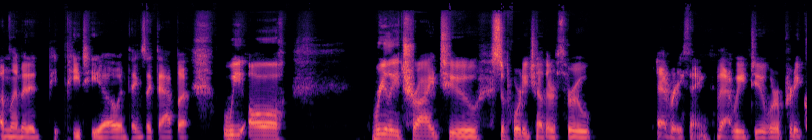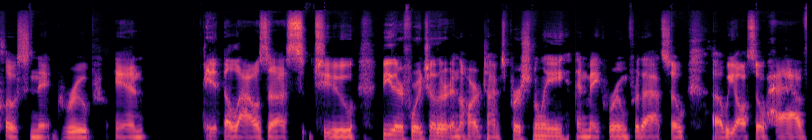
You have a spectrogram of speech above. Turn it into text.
unlimited P- PTO and things like that. But we all, really try to support each other through everything that we do. We're a pretty close knit group. And it allows us to be there for each other in the hard times personally and make room for that. So uh, we also have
